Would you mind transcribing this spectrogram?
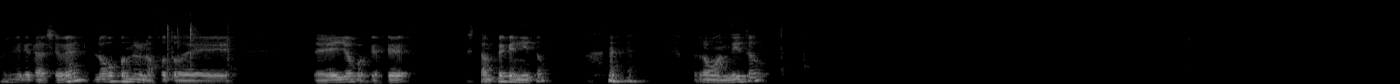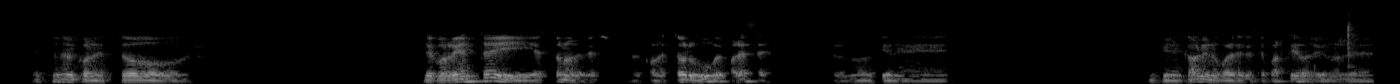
No sé qué tal se ven. Luego pondré una foto de, de ello porque es que es tan pequeñito. Otro mandito. Esto es el conector de corriente y esto no qué es. El conector UV parece. Pero no tiene. No tiene cable y no parece que esté partido, así que no sé.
